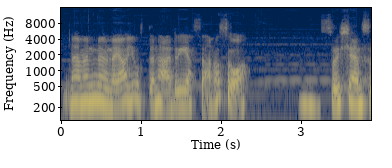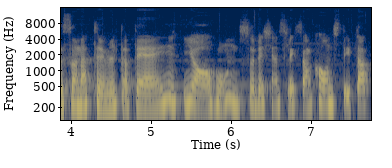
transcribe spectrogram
nej men nu när jag har gjort den här resan och så. Mm. Så känns det så naturligt att det är jag och hon. Så det känns liksom konstigt att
